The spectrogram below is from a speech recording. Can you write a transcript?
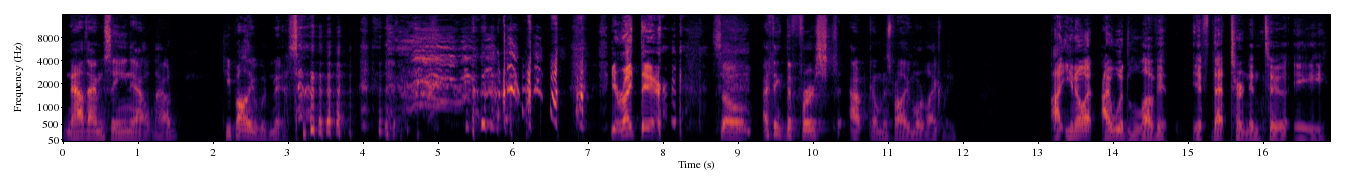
now that I'm saying it out loud, he probably would miss. You're right there. So I think the first outcome is probably more likely. I, you know what? I would love it if that turned into a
